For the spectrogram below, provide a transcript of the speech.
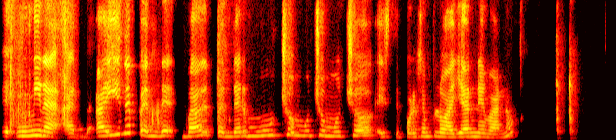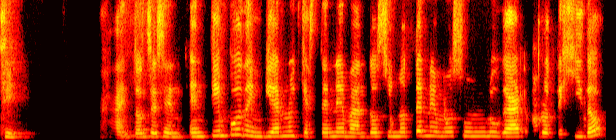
Eh, mira, ahí depende, va a depender mucho, mucho, mucho, este, por ejemplo, allá neva, ¿no? Sí. entonces, en, tiempo de invierno y que esté nevando, si no tenemos un lugar protegido,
